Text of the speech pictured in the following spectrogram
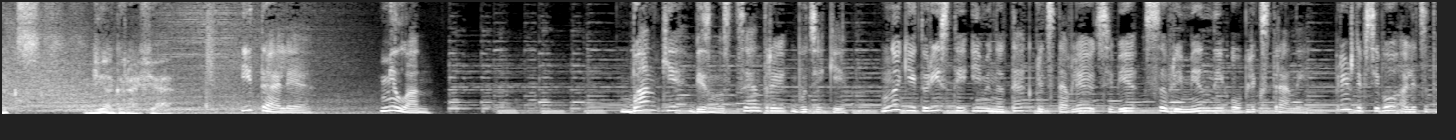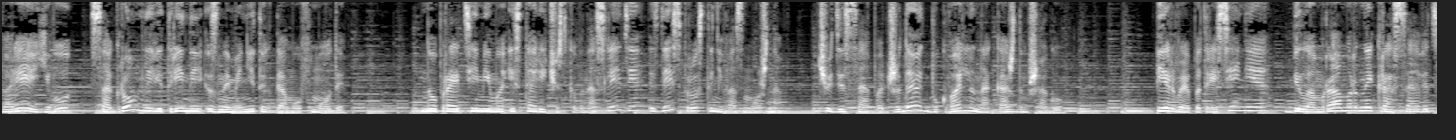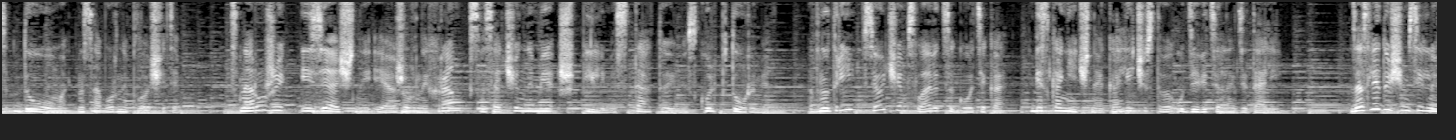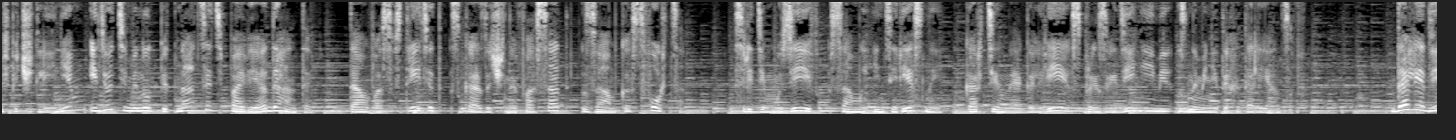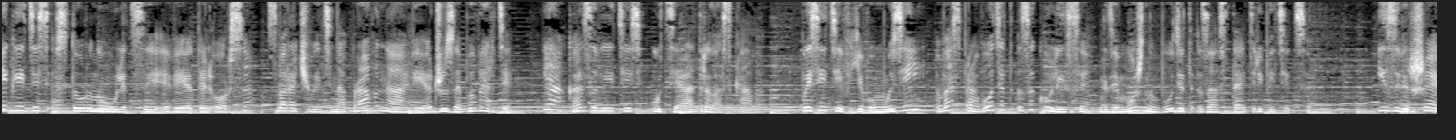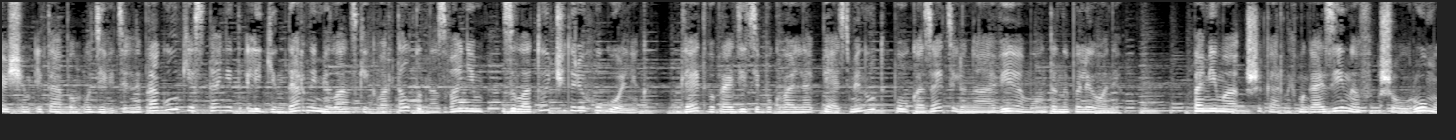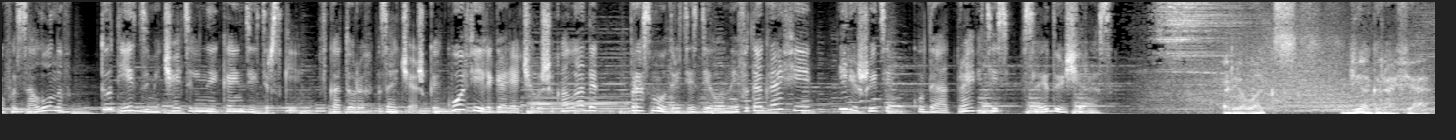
Релакс. География. Италия. Милан. Банки, бизнес-центры, бутики. Многие туристы именно так представляют себе современный облик страны, прежде всего олицетворяя его с огромной витриной знаменитых домов моды. Но пройти мимо исторического наследия здесь просто невозможно. Чудеса поджидают буквально на каждом шагу. Первое потрясение – беломраморный красавец Дуома на Соборной площади. Снаружи изящный и ажурный храм с высоченными шпилями, статуями, скульптурами. Внутри все, чем славится готика – бесконечное количество удивительных деталей. За следующим сильным впечатлением идете минут 15 по Виа Данте. Там вас встретит сказочный фасад замка Сфорца – Среди музеев самый интересный – картинная галерея с произведениями знаменитых итальянцев. Далее двигаетесь в сторону улицы Виа дель Орса, сворачиваете направо на Виа Джузеппе Верди и оказываетесь у театра Ласкала. Посетив его музей, вас проводят за кулисы, где можно будет застать репетицию. И завершающим этапом удивительной прогулки станет легендарный миланский квартал под названием «Золотой четырехугольник». Для этого пройдите буквально 5 минут по указателю на Авиа Монте Наполеоне. Помимо шикарных магазинов, шоурумов и салонов, тут есть замечательные кондитерские, в которых за чашкой кофе или горячего шоколада просмотрите сделанные фотографии и решите, куда отправитесь в следующий раз. Релакс. География.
